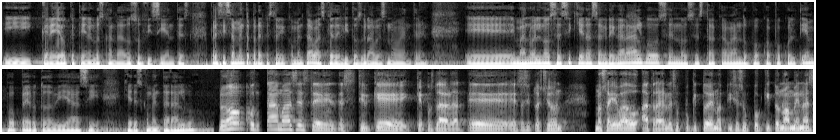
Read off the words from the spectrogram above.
y creo que tiene los candados suficientes precisamente para que esto que comentabas, que delitos graves no entren. Eh, Emanuel, no sé si quieras agregar algo, se nos está acabando poco a poco el tiempo, pero todavía sí. ¿Quieres comentar algo? No, pues nada más este, decir que, que pues la verdad, eh, esta situación nos ha llevado a traerles un poquito de noticias, un poquito no amenas,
